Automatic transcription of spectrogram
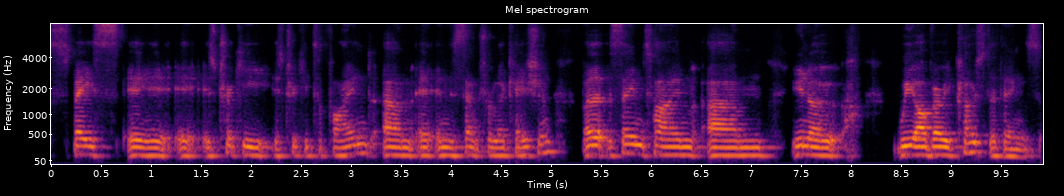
space is, is, tricky is tricky to find um, in, the central location, but at the same time, um, you know, we are very close to things.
